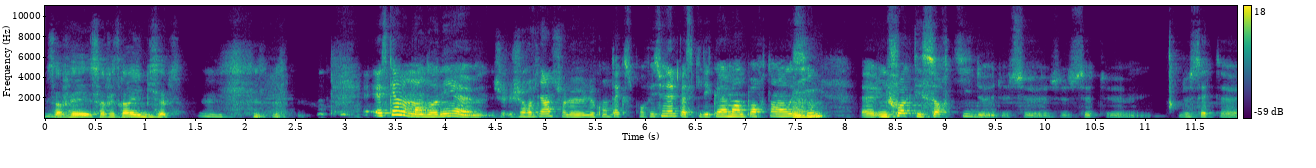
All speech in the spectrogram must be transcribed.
ça fait ça fait travailler les biceps. Hmm. Est-ce qu'à un moment donné, euh, je, je reviens sur le, le contexte professionnel parce qu'il est quand même important aussi. Mhm. Euh, une fois que tu es sorti de, de ce, ce- cette, euh, de cette euh,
